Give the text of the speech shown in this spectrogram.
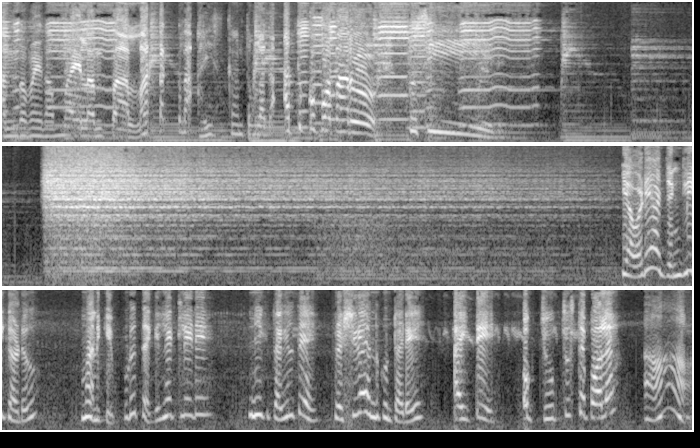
అందమైన అమ్మాయిలంతా లటక్కున అయస్కాంతం లాగా అతుక్కుపోతారు. ఎవడే ఆ జంగ్లీగాడు? మనకెప్పుడు తగిలినట్లేడే. నీకు తగిలితే ఫ్రెష్గా ఎందుకుంటాడే? అయితే ఒక చూపు చూస్తే పోలా? ఆ.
